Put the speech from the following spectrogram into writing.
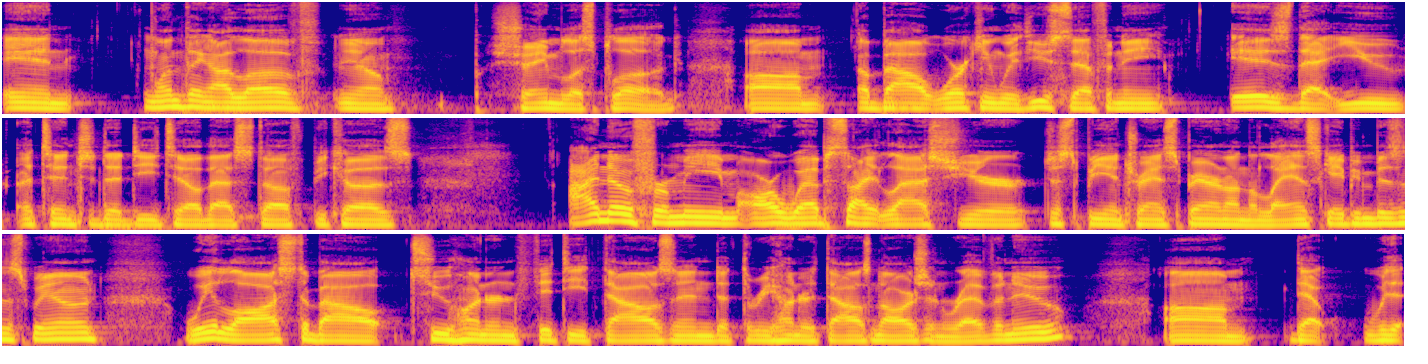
And one thing I love, you know, shameless plug um, about working with you, Stephanie, is that you attention to detail that stuff because. I know for me, our website last year, just being transparent on the landscaping business we own, we lost about two hundred fifty thousand to three hundred thousand dollars in revenue. Um, that we,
